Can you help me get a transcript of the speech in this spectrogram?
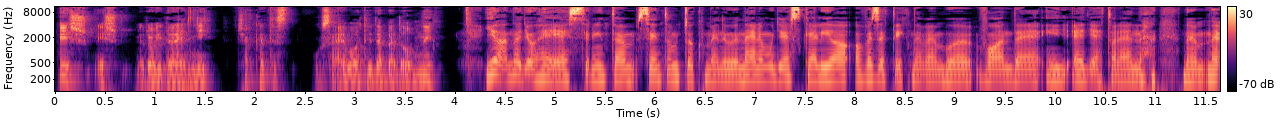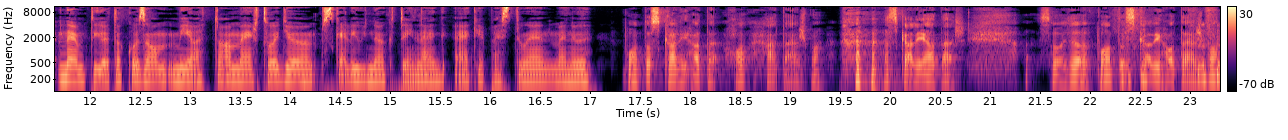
és, és röviden ennyi. Csak hát ezt muszáj volt ide bedobni. Ja, nagyon helyes szerintem, szerintem tök menő. Nálam ugye Skelly a, a vezetéknevemből van, de így egyáltalán nem, nem, nem tiltakozom miatta, mert hogy uh, Skelly ügynök tényleg elképesztően menő. Pont a Scully hatá- ha- hatásba. Scully hatás. Szóval hogy a, pont a Scully hatásba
